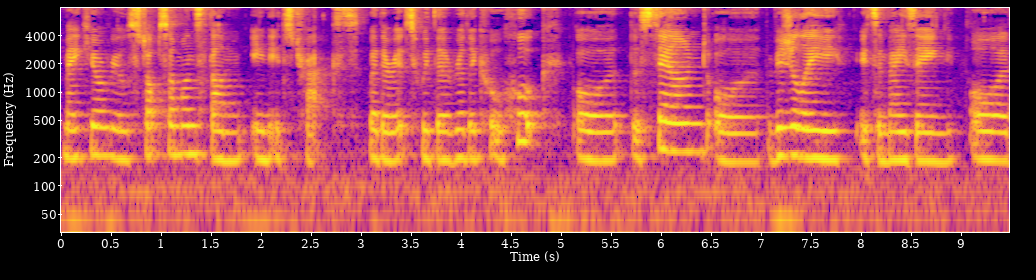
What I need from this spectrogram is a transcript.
Make your reel stop someone's thumb in its tracks, whether it's with a really cool hook or the sound or visually it's amazing or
